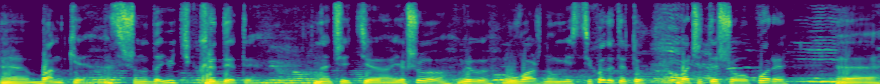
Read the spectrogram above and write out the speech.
е, банки, що надають кредити. Значить, е, якщо ви уважно в місті ходите, то бачите, що опори е,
